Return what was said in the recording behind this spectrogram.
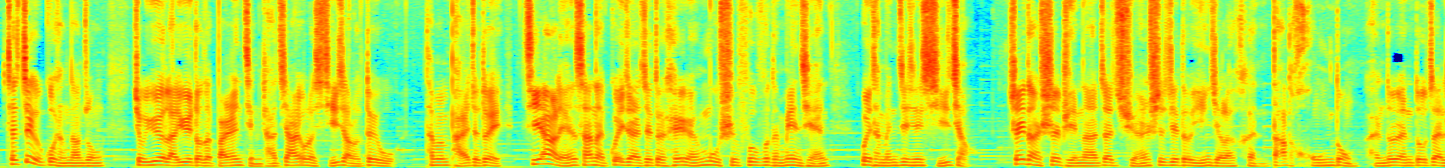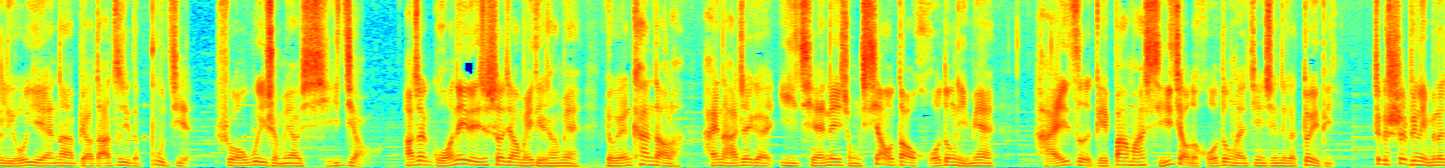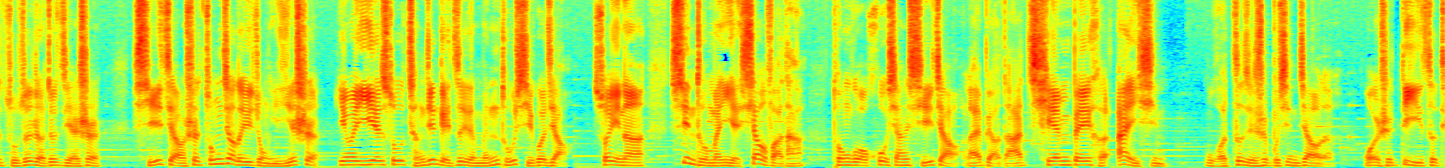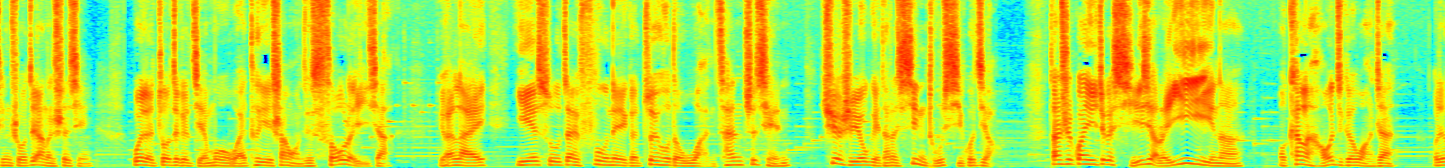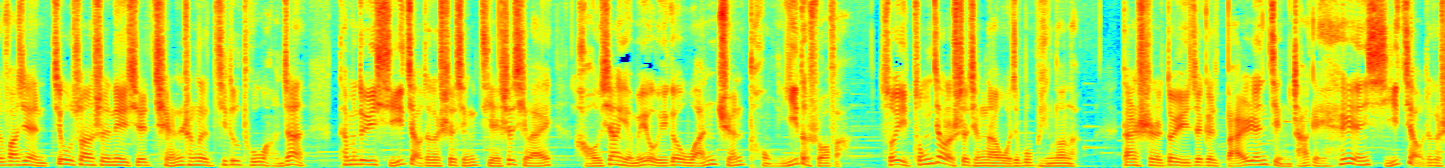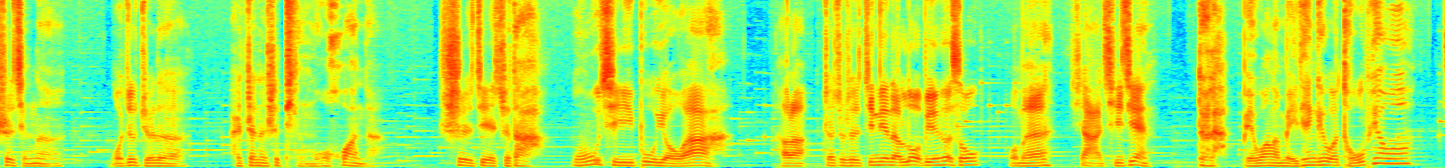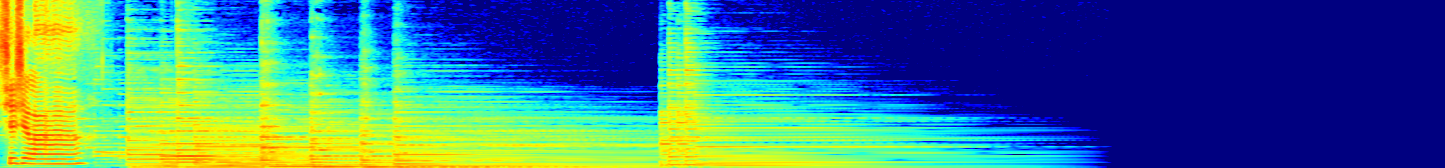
在这个过程当中，就越来越多的白人警察加入了洗脚的队伍，他们排着队，接二连三地跪在这对黑人牧师夫妇的面前，为他们进行洗脚。这段视频呢，在全世界都引起了很大的轰动，很多人都在留言呢，表达自己的不解，说为什么要洗脚？而在国内的一些社交媒体上面，有人看到了，还拿这个以前那种孝道活动里面孩子给爸妈洗脚的活动来进行这个对比。这个视频里面的组织者就解释，洗脚是宗教的一种仪式，因为耶稣曾经给自己的门徒洗过脚，所以呢，信徒们也效法他。通过互相洗脚来表达谦卑和爱心。我自己是不信教的，我也是第一次听说这样的事情。为了做这个节目，我还特意上网去搜了一下，原来耶稣在赴那个最后的晚餐之前，确实有给他的信徒洗过脚。但是关于这个洗脚的意义呢，我看了好几个网站，我就发现，就算是那些虔诚的基督徒网站，他们对于洗脚这个事情解释起来，好像也没有一个完全统一的说法。所以宗教的事情呢，我就不评论了。但是对于这个白人警察给黑人洗脚这个事情呢，我就觉得还真的是挺魔幻的。世界之大，无奇不有啊！好了，这就是今天的洛宾热搜，我们下期见。对了，别忘了每天给我投票哦，谢谢啦！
